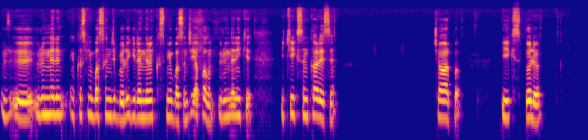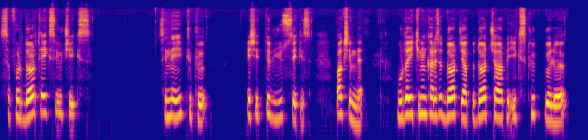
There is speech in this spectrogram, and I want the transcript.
E, Ürünlerin kısmi basıncı bölü girenlerin kısmi basıncı yapalım. Ürünlerin ki 2x'in karesi çarpı x bölü 0,4 eksi 3x Senin neyi? Küpü eşittir 108. Bak şimdi. Burada 2'nin karesi 4 yaptı. 4 çarpı x küp bölü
